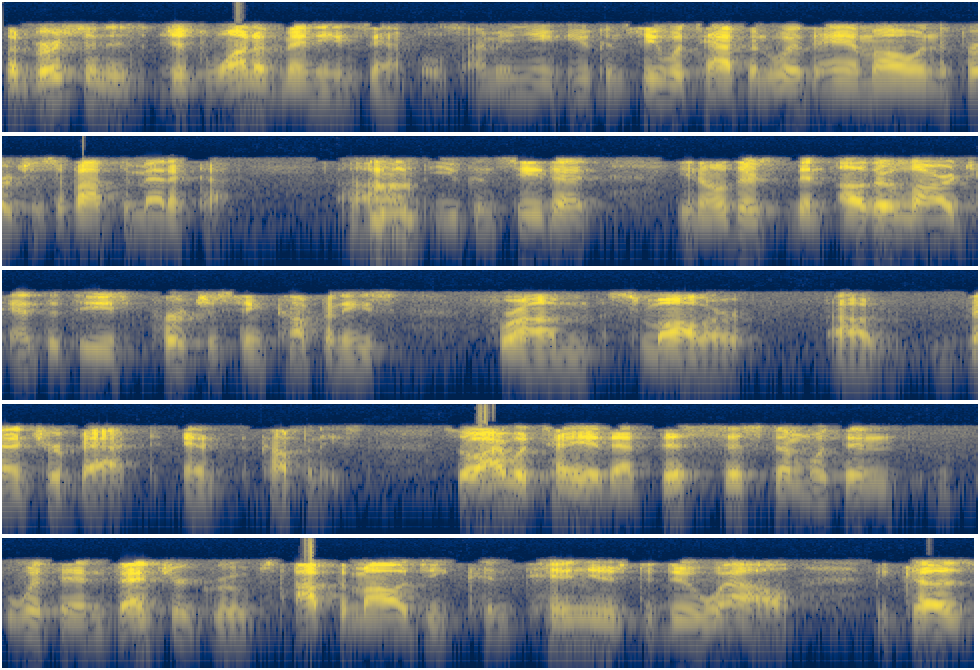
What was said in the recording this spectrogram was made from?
But Versant is just one of many examples. I mean, you, you can see what's happened with AMO and the purchase of OptiMedica. Um, Mhm. You can see that, you know, there's been other large entities purchasing companies from smaller uh, venture-backed ent- companies. So I would tell you that this system within within venture groups, ophthalmology continues to do well because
